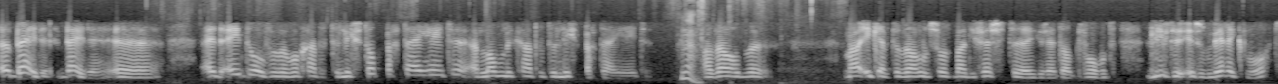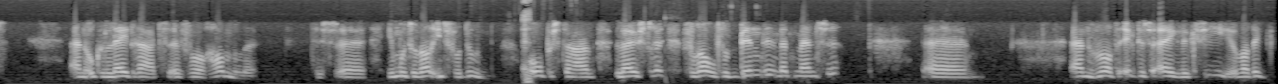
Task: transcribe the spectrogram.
Eh, beide, beide. Eh, in Eindhoven gaat het de Lichtstadpartij heten en landelijk gaat het de Lichtpartij heten. Nou. Maar, wel, we- maar ik heb er wel een soort manifest eh, gezet dat bijvoorbeeld liefde is een werkwoord en ook een leidraad eh, voor handelen. Dus eh, je moet er wel iets voor doen. Openstaan, luisteren, vooral verbinden met mensen. En wat ik dus eigenlijk zie, wat ik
